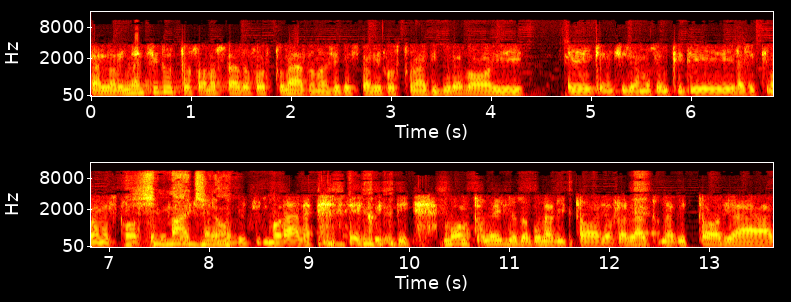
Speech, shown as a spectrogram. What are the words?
Allora, innanzitutto sono stato fortunato, ma siete stati fortunati pure voi eh, che non ci siamo sentiti la settimana scorsa. Immagino. Giù di morale. e quindi molto meglio dopo una vittoria. Fra l'altro una vittoria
